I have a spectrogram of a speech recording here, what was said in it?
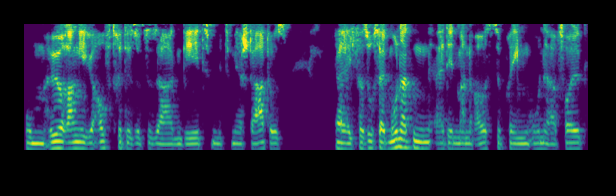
um höherrangige Auftritte sozusagen geht, mit mehr Status äh, ich versuche seit Monaten, äh, den Mann rauszubringen, ohne Erfolg.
